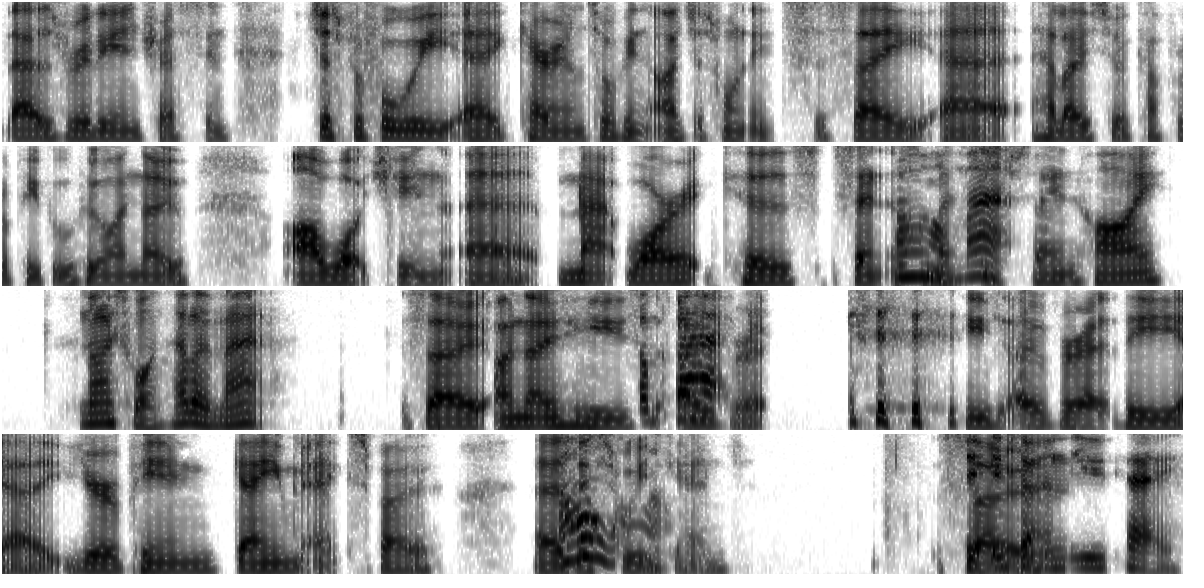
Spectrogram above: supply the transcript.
that was really interesting just before we uh, carry on talking i just wanted to say uh, hello to a couple of people who i know are watching uh, matt warwick has sent us Oh, a message Matt. saying hi Nice one. Hello, Matt. So I know he's over at he's over at the uh, European Game Expo uh, Oh, this wow. weekend. So is that in the UK?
